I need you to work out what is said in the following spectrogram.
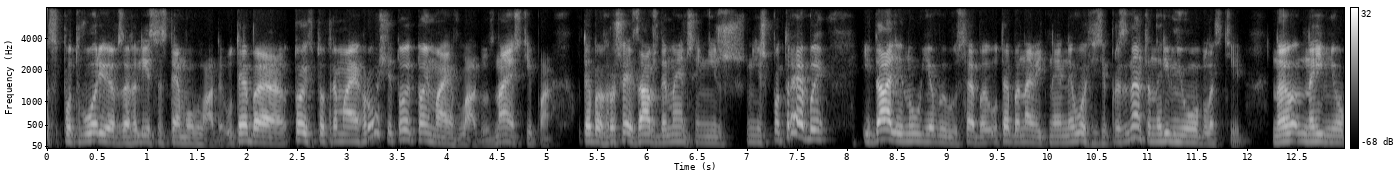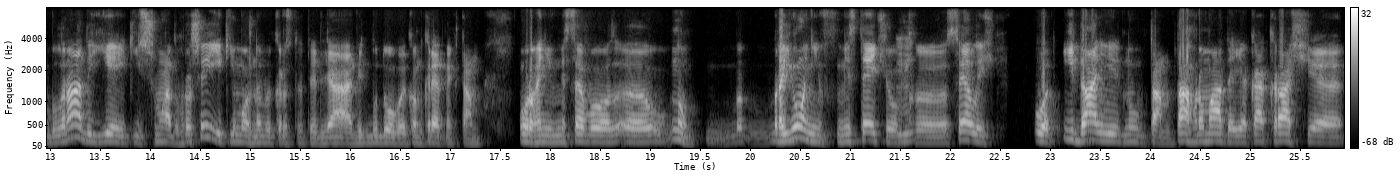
спотворює взагалі систему влади. У тебе той, хто тримає гроші, той той має владу. Знаєш, типа у тебе грошей завжди менше ніж ніж потреби. І далі, ну уяви у себе у тебе навіть не, не в офісі президента, на рівні області, на, на рівні облради є якийсь шмат грошей, які можна використати для відбудови конкретних там органів місцевого е, ну районів, містечок, Мгм. е, селищ. От і далі, ну там та громада, яка краще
